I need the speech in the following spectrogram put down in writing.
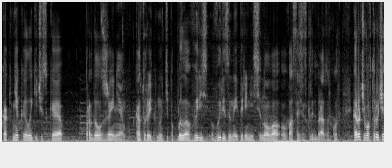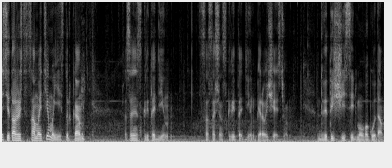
Как некое логическое продолжение, которое, ну, типа, было вырез- вырезано и перенесено во- в Assassin's Creed Brotherhood. Короче, во второй части та же самая тема есть, только Assassin's Creed 1. С Assassin's Creed 1, первой частью. 2007 года.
